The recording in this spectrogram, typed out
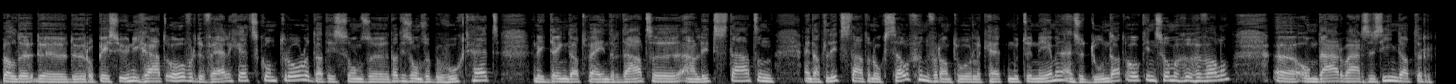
Wel, de, de, de Europese Unie gaat over de veiligheidscontrole. Dat is onze, dat is onze bevoegdheid. En ik denk dat wij inderdaad uh, aan lidstaten... en dat lidstaten ook zelf hun verantwoordelijkheid moeten nemen. En ze doen dat ook in sommige gevallen. Uh, om daar waar ze zien dat er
